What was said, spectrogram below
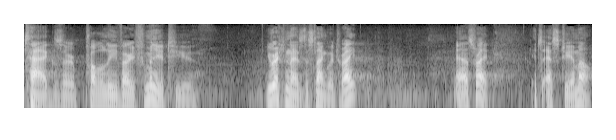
tags are probably very familiar to you. You recognize this language, right? Yeah, that's right. It's SGML.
